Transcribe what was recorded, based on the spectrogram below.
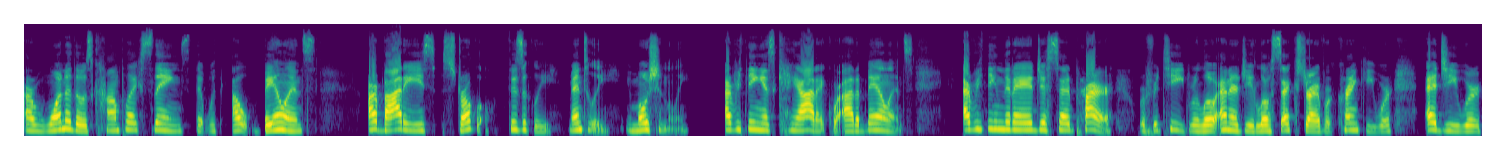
are one of those complex things that without balance, our bodies struggle physically, mentally, emotionally. Everything is chaotic. We're out of balance everything that I had just said prior. We're fatigued, we're low energy, low sex drive, we're cranky, we're edgy, we're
